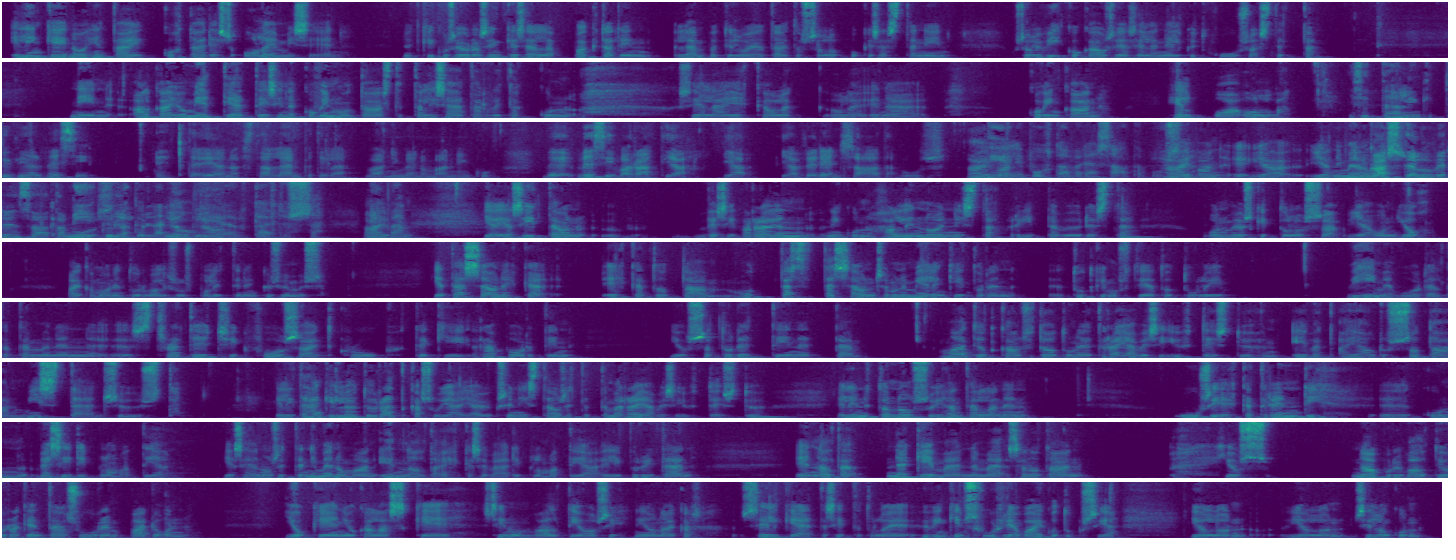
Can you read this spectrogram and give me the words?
elinkeinoihin tai kohta edes olemiseen, Nytkin kun seurasin kesällä Bagdadin lämpötiloja tai tuossa loppukesästä, niin kun se oli viikkokausia siellä 46 astetta, niin alkaa jo miettiä, että ei siinä kovin monta astetta lisää tarvita, kun siellä ei ehkä ole, ole enää kovinkaan helppoa olla. Ja sitten tähän linkittyy vielä vesi, että ei ainoastaan lämpötila, vaan nimenomaan niin kuin vesivarat ja, ja, ja veden saatavuus. Aivan. Niin, eli puhtaan veden saatavuus. Aivan, ja, ja nimenomaan... Ja kasteluveden saatavuus. Niin, kyllä, kyllä, niin käytössä. Aivan. Ja, ja sitten on vesivarojen niin kuin hallinnoinnista, riittävyydestä mm. on myöskin tulossa ja on jo aikamoinen turvallisuuspoliittinen kysymys. Ja tässä on ehkä, ehkä tota, mutta tässä, tässä on semmoinen mielenkiintoinen tutkimustieto tuli viime vuodelta. Tämmöinen Strategic Foresight Group teki raportin, jossa todettiin, että maat, jotka on sitoutuneet rajavesiyhteistyöhön, eivät ajaudu sotaan mistään syystä. Eli tähänkin löytyy ratkaisuja ja yksi niistä on sitten tämä rajavesiyhteistyö. Mm. Eli nyt on noussut ihan tällainen uusi ehkä trendi kuin vesidiplomatia. Ja sehän on sitten nimenomaan ennaltaehkäisevää diplomatiaa, eli pyritään ennalta näkemään nämä, sanotaan, jos naapurivaltio rakentaa suuren padon jokeen, joka laskee sinun valtioosi, niin on aika selkeää, että sitten tulee hyvinkin suuria vaikutuksia, jolloin, jolloin silloin kun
